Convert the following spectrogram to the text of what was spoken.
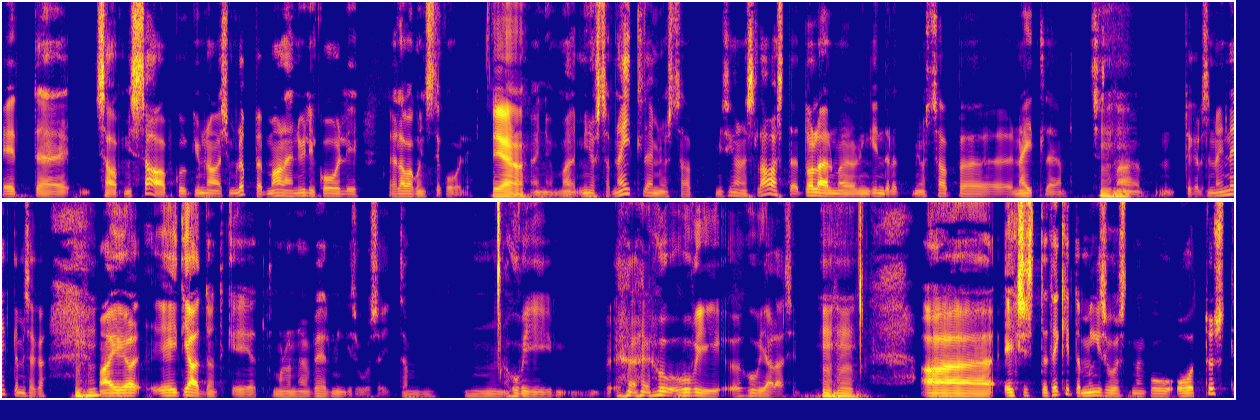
et äh, saab, mis saab, kui gümnaasium lõpeb, ma lähen ülikooli, lavakunstide kooli, jaa, on ju, ma, minust saab näitleja, minust saab mis iganes lavastaja, tol ajal ma olin kindel, et minust saab äh, näitleja, sest mm -hmm. ma tegelesin ainult näitlemisega. Mhm. ma ei, ei teadnudki, et mul on veel mingisuguseid mm, huvi hu, huvi, huvialasid mm. -hmm. Uh, ehk siis ta tekitab mingisugust nagu ootust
